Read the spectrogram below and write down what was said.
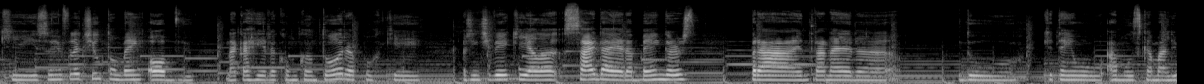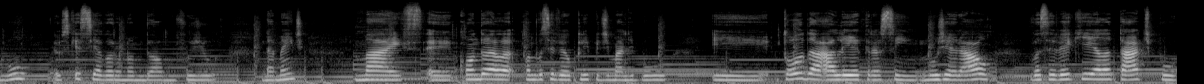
que isso refletiu também, óbvio, na carreira como cantora, porque a gente vê que ela sai da era bangers pra entrar na era do que tem o, a música Malibu. Eu esqueci agora o nome do álbum, fugiu da mente. Mas é, quando ela, quando você vê o clipe de Malibu e toda a letra assim, no geral, você vê que ela tá tipo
